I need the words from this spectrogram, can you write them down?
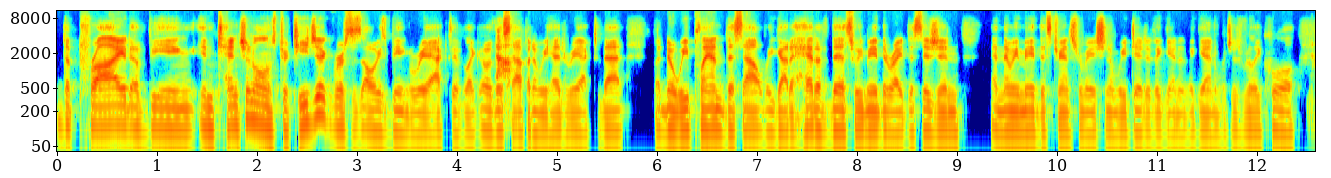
the pride of being intentional and strategic versus always being reactive like oh this yeah. happened and we had to react to that but no we planned this out we got ahead of this we made the right decision and then we made this transformation and we did it again and again which is really cool yeah.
